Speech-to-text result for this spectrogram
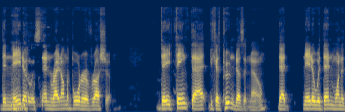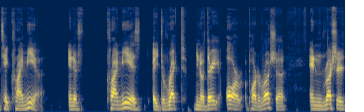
then Mhm. NATO is then right on the border of Russia. They think that because Putin doesn't know that NATO would then want to take Crimea, and if Crimea is a direct, you know, they are a part of Russia, and Russia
